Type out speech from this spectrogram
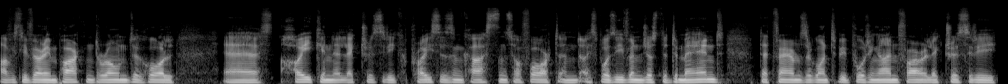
obviously very important around the whole uh, hike in electricity prices and costs and so forth. And I suppose even just the demand that farms are going to be putting on for electricity,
